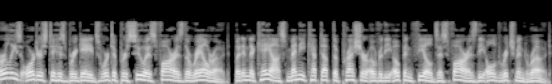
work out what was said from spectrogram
Early's orders to his brigades were to pursue as far as the railroad, but in the chaos many kept up the pressure over the open fields as far as the old Richmond Road.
